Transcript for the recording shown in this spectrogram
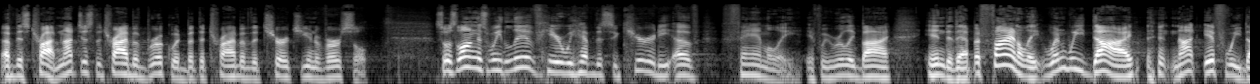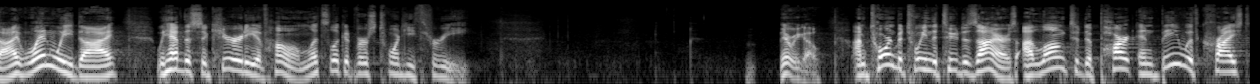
of this tribe, not just the tribe of Brookwood, but the tribe of the church universal. So, as long as we live here, we have the security of family, if we really buy into that. But finally, when we die, not if we die, when we die, we have the security of home. Let's look at verse 23. There we go. I'm torn between the two desires. I long to depart and be with Christ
